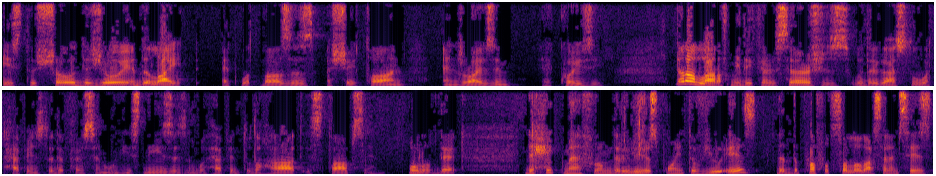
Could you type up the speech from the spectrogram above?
is to show the joy and delight at what bothers a shaitan and drives him crazy. There are a lot of medical researches with regards to what happens to the person when he sneezes and what happens to the heart, it stops and all of that. The hikmah from the religious point of view is that the Prophet ﷺ says,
